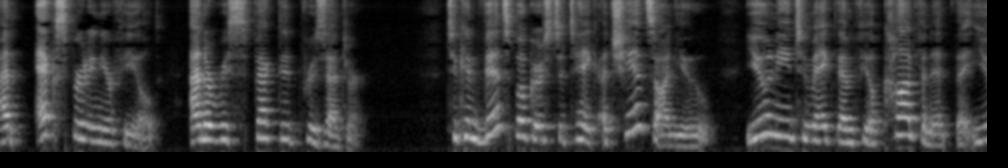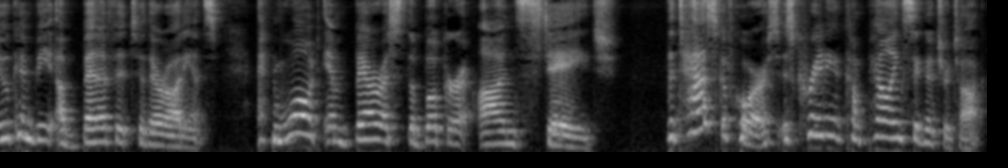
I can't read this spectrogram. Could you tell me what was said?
an expert in your field, and a respected presenter. To convince bookers to take a chance on you, you need to make them feel confident that you can be a benefit to their audience and won't embarrass the booker on stage. The task, of course, is creating a compelling signature talk,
